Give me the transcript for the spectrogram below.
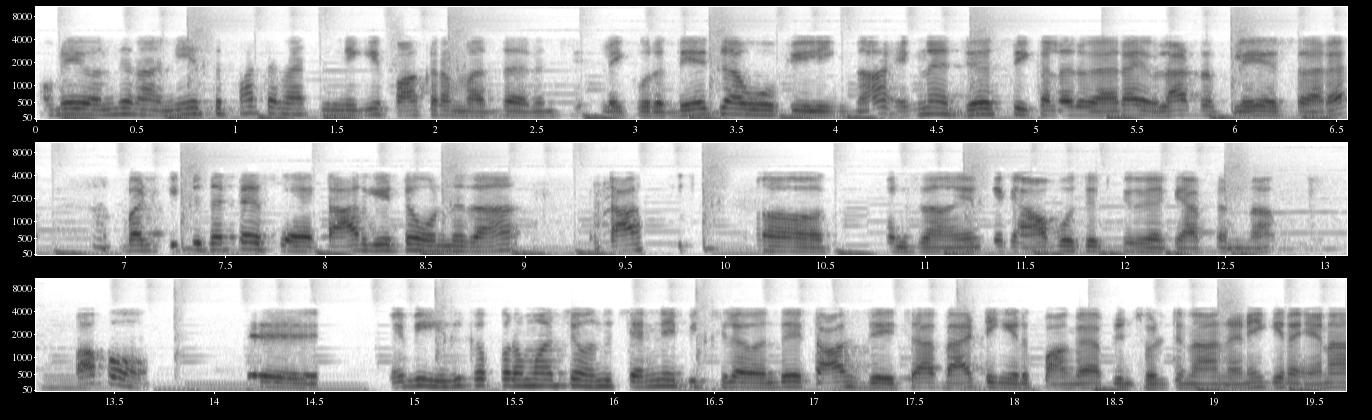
அப்படியே வந்து நான் நேத்து பார்த்த மேட்ச் இன்னைக்கு பாக்குற மாதிரி தான் இருந்துச்சு. லைக் ஒரு தேஜாவோ ஃபீலிங் தான். என்ன ஜெர்சி கலர் வேற விளையாடுற பிளேயர்ஸ் வேற. பட் கிட்டத்தட்ட டார்கெட்டும் ஒண்ணுதான் டாஸ் எனக்கு ஆப்போசிட் இருக்கிற கேப்டன் தான். பார்ப்போம். மேபி இதுக்கப்புறமாச்சும் வந்து சென்னை பிச்சில் வந்து டாஸ் ஜெயிச்சா பேட்டிங் எடுப்பாங்க அப்படின்னு சொல்லிட்டு நான் நினைக்கிறேன். ஏன்னா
